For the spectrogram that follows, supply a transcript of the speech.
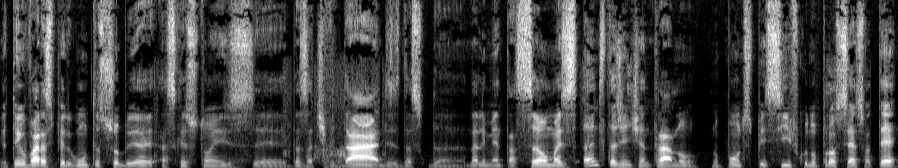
Eu tenho várias perguntas sobre eh, as questões eh, das atividades, das, da, da, alimentação, mas antes da gente entrar no, no, ponto específico, no processo até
